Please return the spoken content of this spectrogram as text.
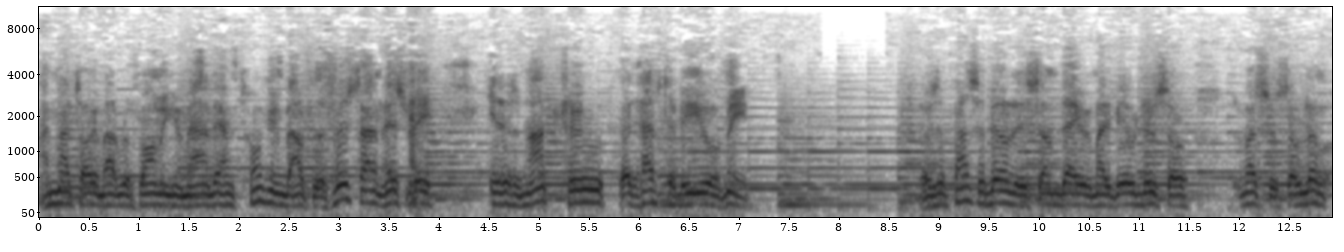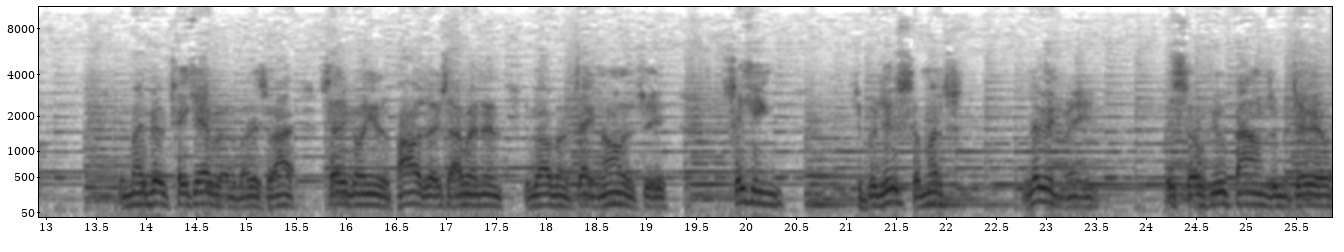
I'm not talking about reforming humanity. I'm talking about for the first time in history, it is not true that it has to be you or me. There's a possibility someday we might be able to do so much with so little. We might be able to take care of everybody. So I, instead of going into politics, I went in development of technology, seeking to produce so much livingry with so few pounds of material,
